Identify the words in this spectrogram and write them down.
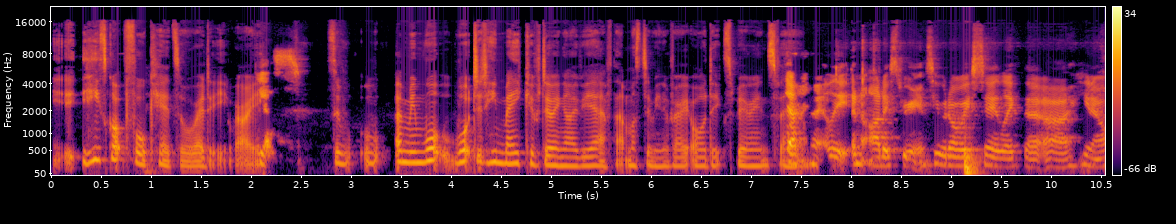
he's got four kids already, right? Yes. So, I mean, what what did he make of doing IVF? That must have been a very odd experience for him. Definitely an odd experience. He would always say like that, uh, you know,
